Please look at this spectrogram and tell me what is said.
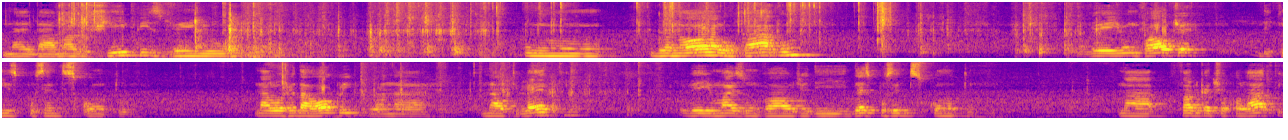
né, da Malu Chips, veio um granola low carbo, veio um voucher de 15% de desconto na loja da Oakley, lá na, na Outlet, veio mais um voucher de 10% de desconto na fábrica de chocolate,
